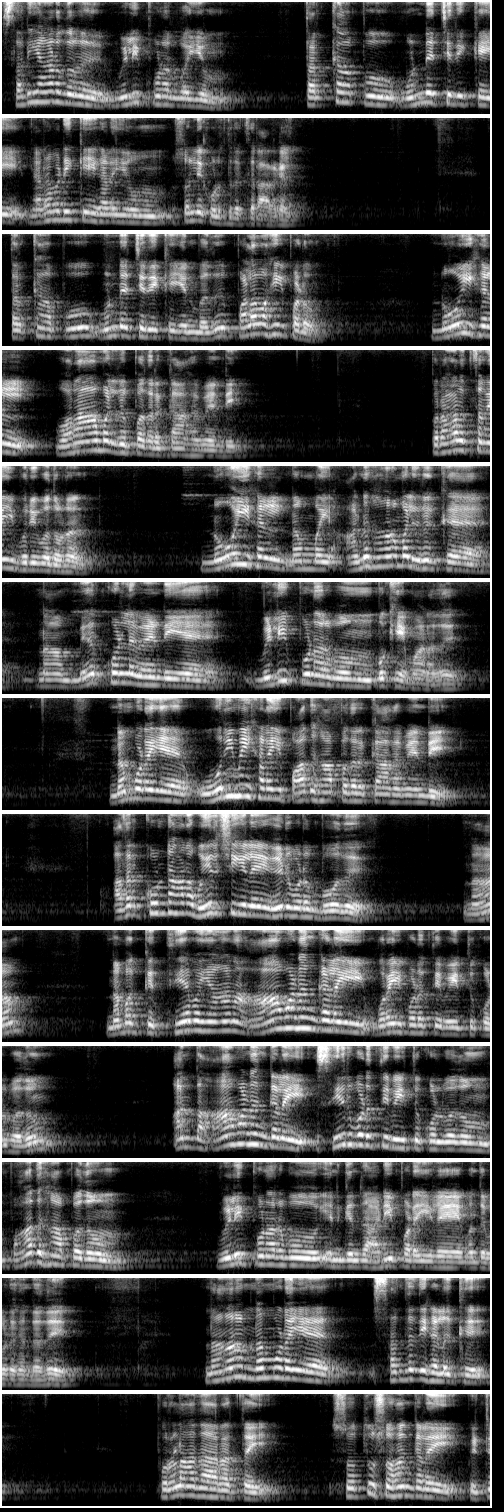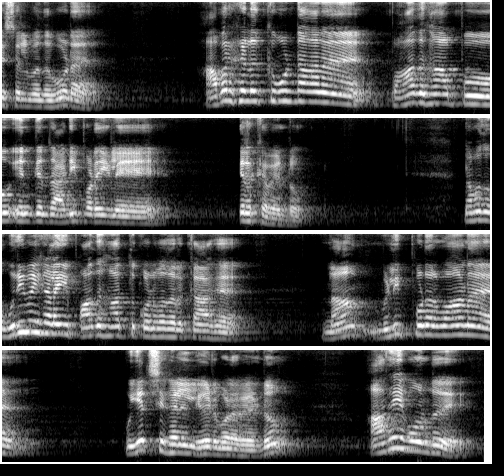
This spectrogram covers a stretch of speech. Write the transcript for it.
சரியானதொரு விழிப்புணர்வையும் தற்காப்பு முன்னெச்சரிக்கை நடவடிக்கைகளையும் சொல்லிக் கொடுத்திருக்கிறார்கள். தற்காப்பு முன்னெச்சரிக்கை என்பது பல வகைப்படும் நோய்கள் வராமல் இருப்பதற்காக வேண்டி. பிரார்த்தனை புரிவதுடன் நோய்கள் நம்மை அணுகாமல் இருக்க நாம் மேற்கொள்ள வேண்டிய விழிப்புணர்வும் முக்கியமானது. நம்முடைய உரிமைகளை பாதுகாப்பதற்காக வேண்டி அதற்குண்டான முயற்சியிலே ஈடுபடும் போது நாம் நமக்கு தேவையான ஆவணங்களை முறைப்படுத்தி வைத்துக் கொள்வதும் அந்த ஆவணங்களை சீர்படுத்தி வைத்துக் கொள்வதும் பாதுகாப்பதும் விழிப்புணர்வு என்கின்ற அடிப்படையிலே வந்து விடுகின்றது நாம் நம்முடைய சந்ததிகளுக்கு பொருளாதாரத்தை சொத்து சுகங்களை விட்டு செல்வது கூட அவர்களுக்கு உண்டான பாதுகாப்பு என்கின்ற அடிப்படையிலே இருக்க வேண்டும். நமது உரிமைகளை பாதுகாத்து கொள்வதற்காக நாம் விழிப்புணர்வான முயற்சிகளில் ஈடுபட வேண்டும். அதே போன்று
